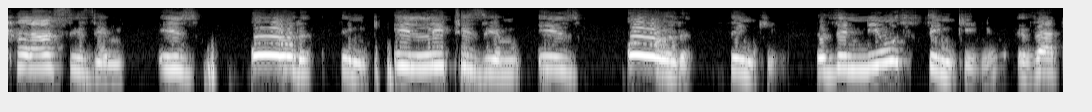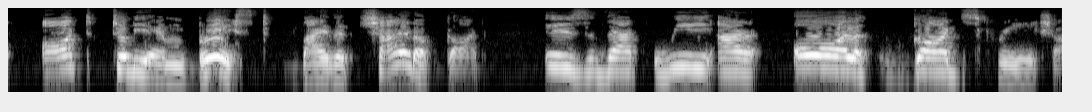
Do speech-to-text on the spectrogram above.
classism is old thinking, elitism is old thinking. The new thinking that ought to be embraced by the child of God is that we are all God's creation.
